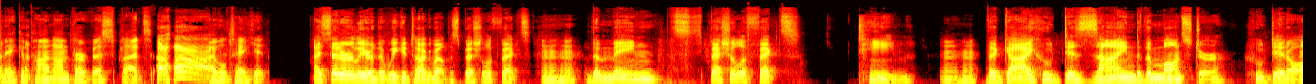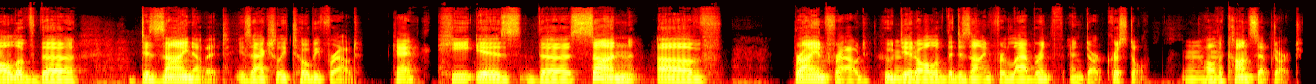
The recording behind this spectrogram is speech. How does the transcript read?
make a pun on purpose, but uh, I will take it. I said earlier that we could talk about the special effects. Mm-hmm. The main special effects team, Mm-hmm. the guy who designed the monster, who did all of the design of it, is actually Toby Froud. Okay. He is the son of Brian Froud, who did all of the design for Labyrinth and Dark Crystal. Mm-hmm. all the concept art.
